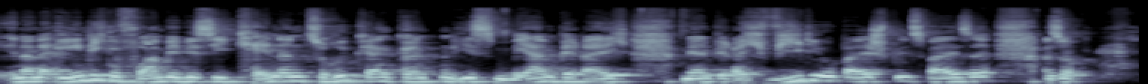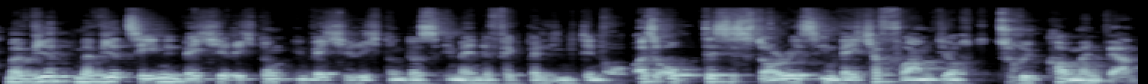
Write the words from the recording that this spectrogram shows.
in einer ähnlichen Form, wie wir sie kennen, zurückkehren könnten, ist mehr im Bereich, mehr im Bereich Video beispielsweise. Also man wird, man wird sehen, in welche Richtung, in welche Richtung das im Endeffekt bei LinkedIn, also ob diese Stories in welcher Form die auch zurückkommen werden.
